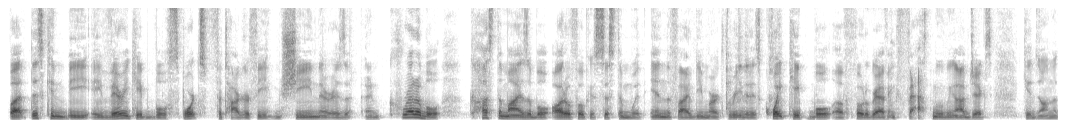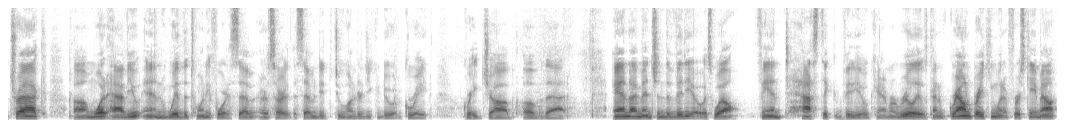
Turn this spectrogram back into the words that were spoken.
but this can be a very capable sports photography machine. There is an incredible customizable autofocus system within the 5D Mark III that is quite capable of photographing fast moving objects, kids on the track, um, what have you. And with the 24 to 7, or sorry, the 70 to 200, you can do a great, great job of that. And I mentioned the video as well. Fantastic video camera. Really, it was kind of groundbreaking when it first came out,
